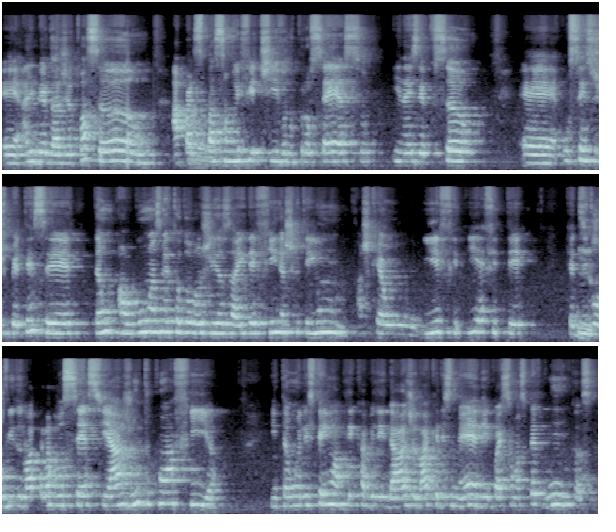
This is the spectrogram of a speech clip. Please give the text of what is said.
é, a liberdade de atuação, a participação efetiva no processo e na execução, é, o senso de pertencer. Então, algumas metodologias aí definem, acho que tem um, acho que é o IF, IFT, que é desenvolvido Isso. lá pela Você SA junto com a FIA. Então, eles têm uma aplicabilidade lá que eles medem quais são as perguntas.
